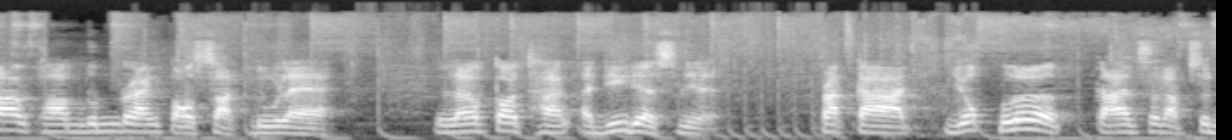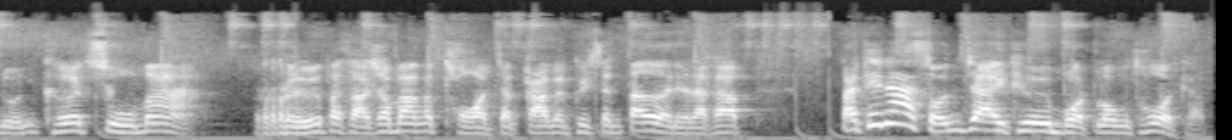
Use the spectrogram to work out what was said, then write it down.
ต้านความรุนแรงต่อสัตว์ดูแล แล้วก็ทาง Adidas เนี่ยประกาศยกเลิกการสนับสนุนเคิร์ตซูมา หรือภาษาชาวบ้านก็ถอดจากการเป็นพรีเซนเตอร์เนี่ยแหละครับ แต่ที่น่าสนใจคือบทลงโทษครับ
